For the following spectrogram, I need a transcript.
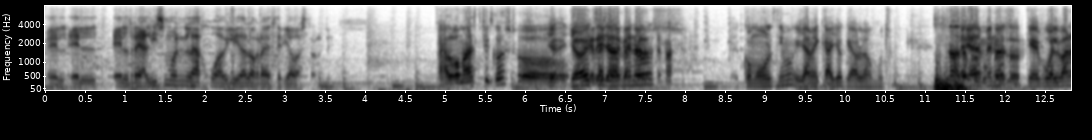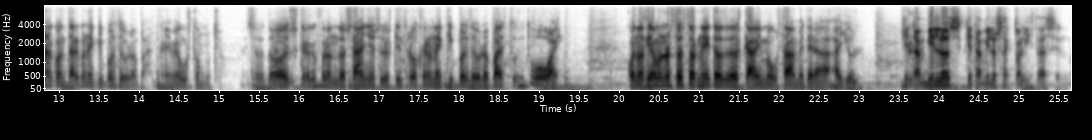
el, el- el realismo en la jugabilidad lo agradecería bastante. ¿Algo más, chicos? ¿O Yo, yo echaría de menos, como último, que ya me callo, que he hablado mucho, No, echaría de menos lo- que vuelvan a contar con equipos de Europa, que a mí me gustó mucho. Esos dos, creo que fueron dos años en los que introdujeron equipos de Europa, estuvo, estuvo guay. Cuando hacíamos nuestros torneitos de 2K, a mí me gustaba meter a, a Yul. Que también los, que también los actualizasen. ¿no?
